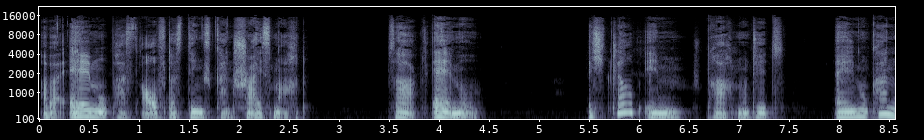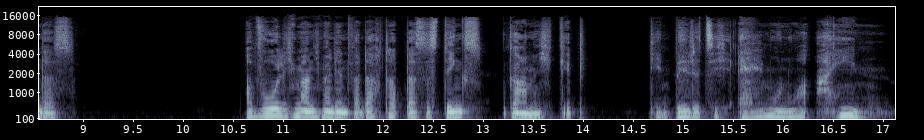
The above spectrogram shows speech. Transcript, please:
aber Elmo passt auf, dass Dings keinen Scheiß macht. Sagt Elmo. Ich glaub ihm, Sprachnotiz. Elmo kann das. Obwohl ich manchmal den Verdacht habe, dass es Dings gar nicht gibt. Den bildet sich Elmo nur ein.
